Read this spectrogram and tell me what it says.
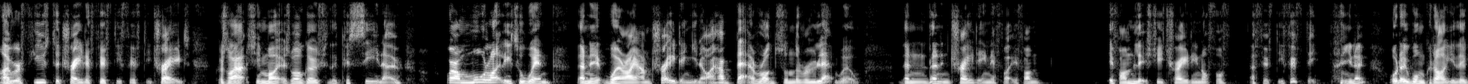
I refuse to trade a 50 50 trade because I actually might as well go to the casino where I'm more likely to win than it, where I am trading. You know, I have better odds on the roulette wheel than than in trading if I, if I'm if I'm literally trading off of a 50-50, you know. Although one could argue they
